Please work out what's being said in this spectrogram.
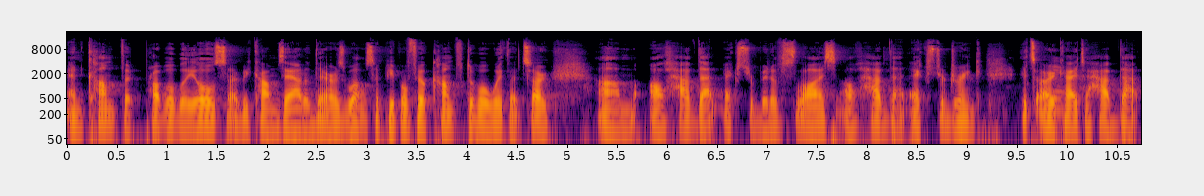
and comfort probably also becomes out of there as well. So people feel comfortable with it. So, um, I'll have that extra bit of slice. I'll have that extra drink. It's okay to have that.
